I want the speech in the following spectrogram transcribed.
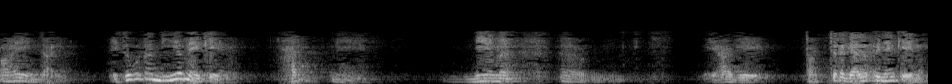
ආයෙ ඉඳයි. එතකොට නියමයේ කියනවා. හරි මේ නියම එයාගේ පත්තර ගැළපෙන එක එනවා.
